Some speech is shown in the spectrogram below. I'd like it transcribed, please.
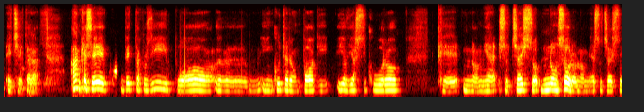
eccetera. Anche se detta così può eh, incutere un po' di... Io vi assicuro che non mi è successo, non solo non mi è successo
